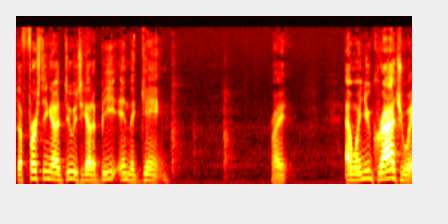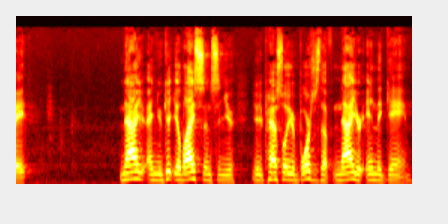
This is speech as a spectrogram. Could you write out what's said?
the first thing you got to do is you got to be in the game, right? And when you graduate, now, you, and you get your license and you, you pass all your boards and stuff, now you're in the game.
